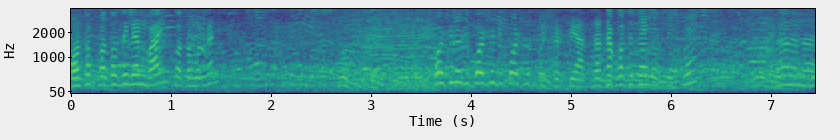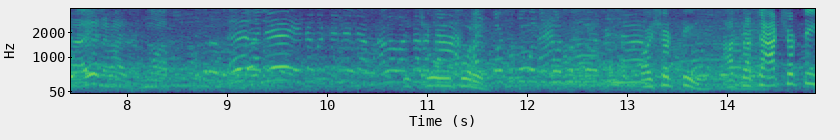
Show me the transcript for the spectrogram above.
কত কত দিলেন ভাই? কত বললেন? পঁয়ষট্টি পঁয়ষট্টি পঁয়ষট্টি। পঁয়ষট্টি আচ্ছা আচ্ছা কত চাইলো? শেষ মাস কিছু উপরে। পঁয়ষট্টি আচ্ছা আচ্ছা আটষট্টি।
